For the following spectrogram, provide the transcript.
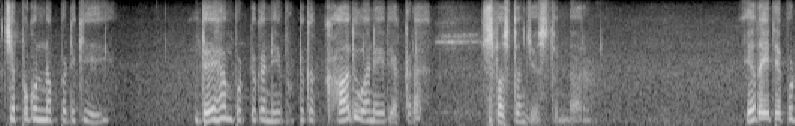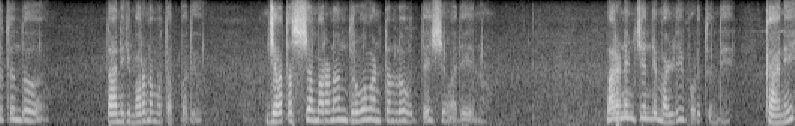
చెప్పుకున్నప్పటికీ దేహం పుట్టుక నీ పుట్టుక కాదు అనేది అక్కడ స్పష్టం చేస్తున్నారు. ఏదైతే పుడుతుందో దానికి మరణము తప్పదు. జాతస్య మరణం ధ్రువమంటంలో ఉద్దేశ్యం అదేను. మరణించింది మళ్ళీ పుడుతుంది. కానీ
